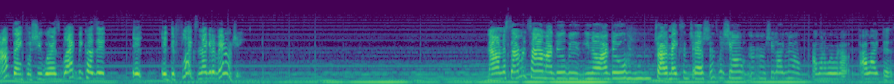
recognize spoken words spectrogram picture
I'm thankful she wears black because it it it deflects negative energy. Now in the summertime, I do be, you know, I do try to make suggestions, but she don't. She like, no, I want to wear what I, I like this.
